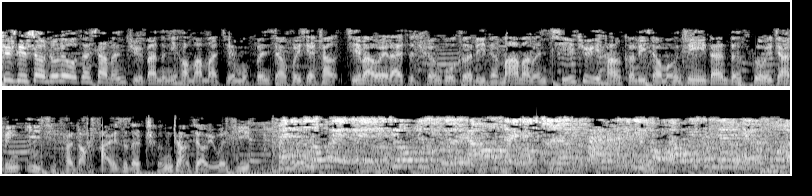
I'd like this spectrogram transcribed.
这是上周六在厦门举办的《你好妈妈》节目分享会现场，几百位来自全国各地的妈妈们齐聚一堂，和李小萌、金一丹等四位嘉宾一起探讨孩子的成长教育问题。每次都会被教这个，然后再是孩子以后到卫生间里面哭了。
